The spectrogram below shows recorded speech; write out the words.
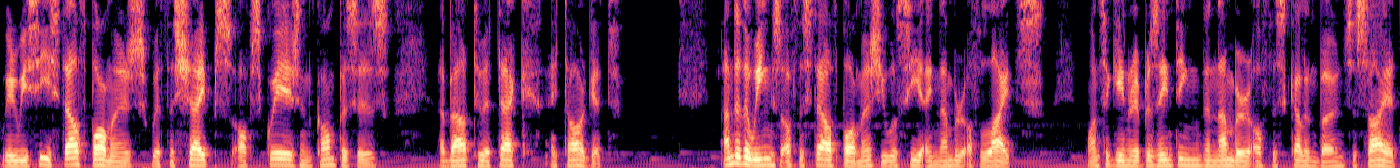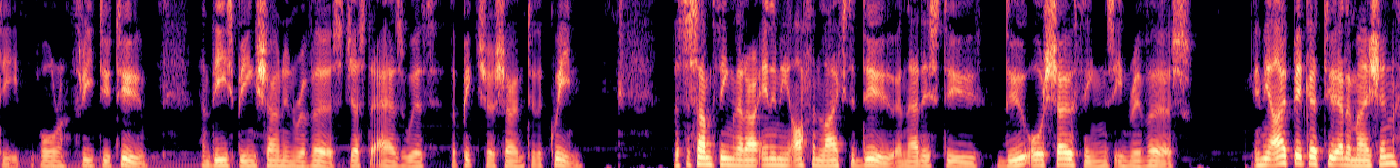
where we see stealth bombers with the shapes of squares and compasses about to attack a target. Under the wings of the stealth bombers you will see a number of lights, once again representing the number of the Skull and Bone Society, or 322, and these being shown in reverse, just as with the picture shown to the Queen. This is something that our enemy often likes to do, and that is to do or show things in reverse. In the I Pet Goat 2 animation,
